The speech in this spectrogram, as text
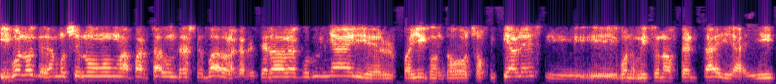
Y bueno, quedamos en un apartado, un reservado a la carretera de La Coruña y él fue allí con dos oficiales y, bueno, me hizo una oferta y allí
